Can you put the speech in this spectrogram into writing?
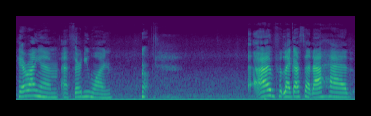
here I am at 31. I've, like I said, I had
